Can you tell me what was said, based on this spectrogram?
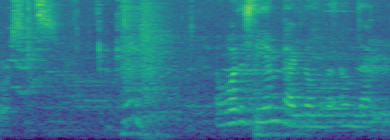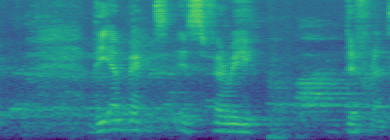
persons. Okay. And what is the impact on, the, on that? The impact is very different.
